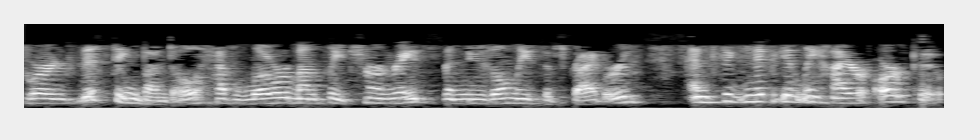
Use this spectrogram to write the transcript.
to our existing bundle have lower monthly churn rates than news-only subscribers and significantly higher ARPU.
